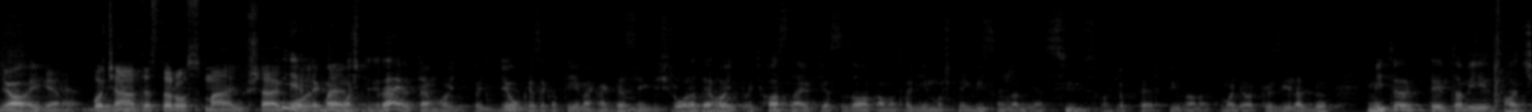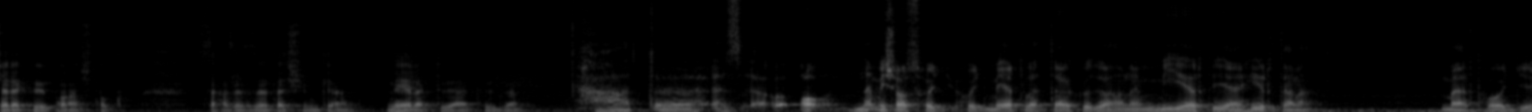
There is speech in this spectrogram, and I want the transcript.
Ja, igen. Bocsánat, igen. ezt a rossz májúság volt. Már most rájöttem, hogy, hogy jók ezek a témák, meg beszéljünk is róla, de hogy, hogy használjuk ki azt az alkalmat, hogy én most még viszonylag ilyen szűz vagyok per pillanat a magyar közéletből. Mi történt, ami hadsereg főparancsnok százezeret esünk el? Miért lett ő elküldve? Hát ez a, a, nem is az, hogy, hogy miért lett elküldve, hanem miért ilyen hirtelen mert hogy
